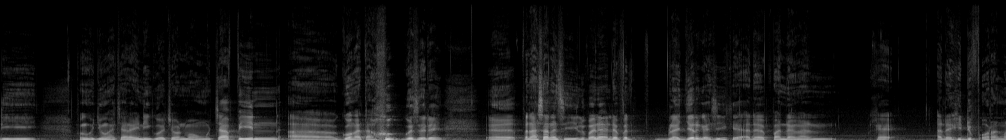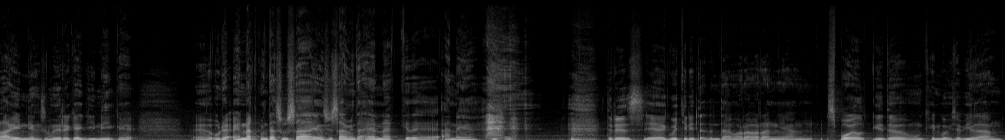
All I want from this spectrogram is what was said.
di penghujung acara ini gue cuma mau ngucapin uh, gue nggak tahu gue sebenarnya uh, penasaran sih lu pada dapat belajar gak sih kayak ada pandangan kayak ada hidup orang lain yang sebenarnya kayak gini kayak uh, udah enak minta susah yang susah minta enak gitu aneh ya. Terus ya gue cerita tentang orang-orang yang spoiled gitu mungkin gue bisa bilang.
